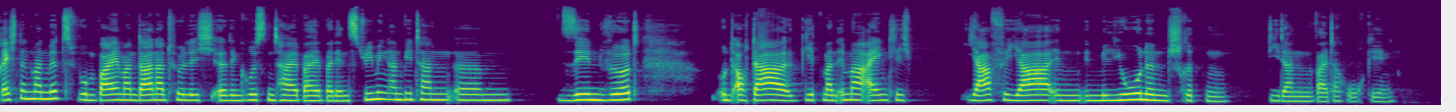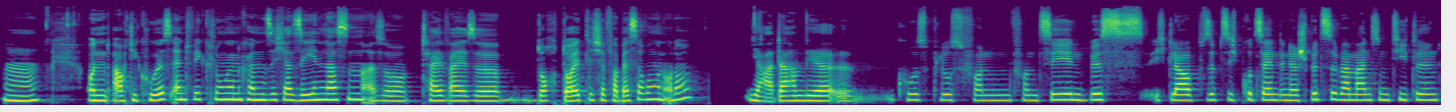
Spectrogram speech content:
rechnet man mit, wobei man da natürlich äh, den größten Teil bei, bei den Streaming-Anbietern ähm, sehen wird. Und auch da geht man immer eigentlich Jahr für Jahr in, in Millionen Schritten, die dann weiter hochgehen. Mhm. Und auch die Kursentwicklungen können sich ja sehen lassen, also teilweise doch deutliche Verbesserungen, oder? Ja, da haben wir äh, Kursplus von, von 10 bis, ich glaube, 70 Prozent in der Spitze bei manchen Titeln,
